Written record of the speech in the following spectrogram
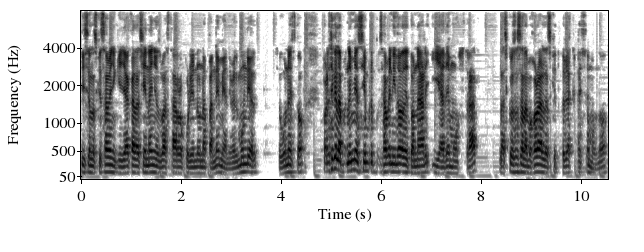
dicen los que saben que ya cada 100 años va a estar ocurriendo una pandemia a nivel mundial, según esto, parece que la pandemia siempre pues ha venido a detonar y a demostrar las cosas a lo mejor a las que todavía carecemos, ¿no?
